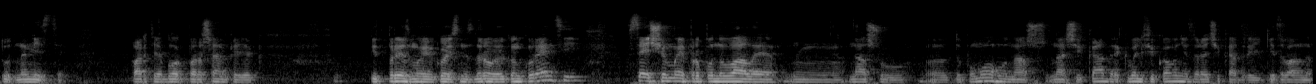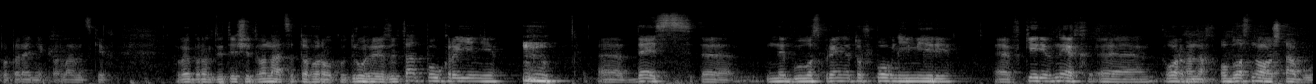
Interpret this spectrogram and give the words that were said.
тут, на місці. Партія Блок Порошенка як під призмою якоїсь нездорової конкуренції. Все, що ми пропонували нашу е, допомогу, наш, наші кадри, кваліфіковані, до речі, кадри, які давали на попередніх парламентських виборах 2012 року. Другий результат по Україні е, десь е, не було сприйнято в повній мірі. В керівних органах обласного штабу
